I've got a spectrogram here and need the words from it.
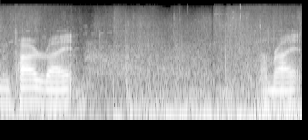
I'm powered right. I'm right.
